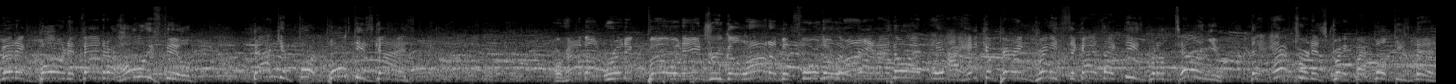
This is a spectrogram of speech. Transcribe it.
Riddick Bowe and Evander Holyfield. Back and forth, both these guys. Or how about Riddick Bowe and Andrew Golota before the And riot? I know I, I hate comparing grades to guys like these, but I'm telling you, the effort is great by both these men.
